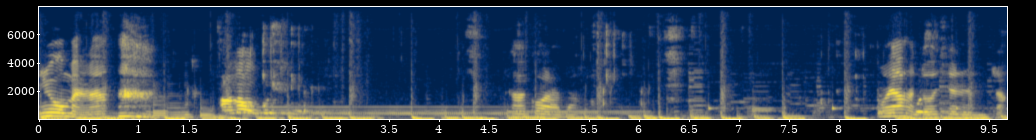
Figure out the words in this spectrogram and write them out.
因为我买了，好，那我过去。赶快过来吧。我要很多仙人掌，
